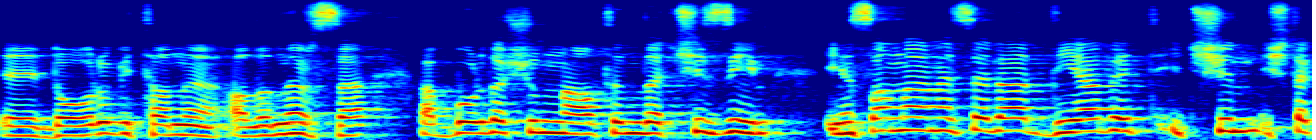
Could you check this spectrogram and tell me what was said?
e, doğru bir tanı alınırsa burada şunun altında çizeyim. İnsanlar mesela diyabet için işte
